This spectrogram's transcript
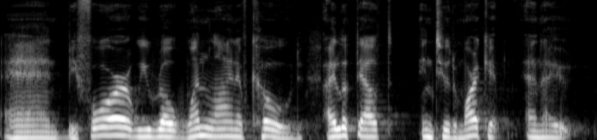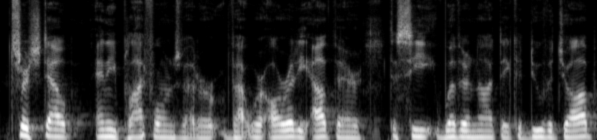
And before we wrote one line of code, I looked out into the market and I searched out any platforms that are that were already out there to see whether or not they could do the job.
